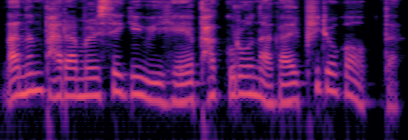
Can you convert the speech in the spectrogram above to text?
나는 바람을 쐬기 위해 밖으로 나갈 필요가 없다.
